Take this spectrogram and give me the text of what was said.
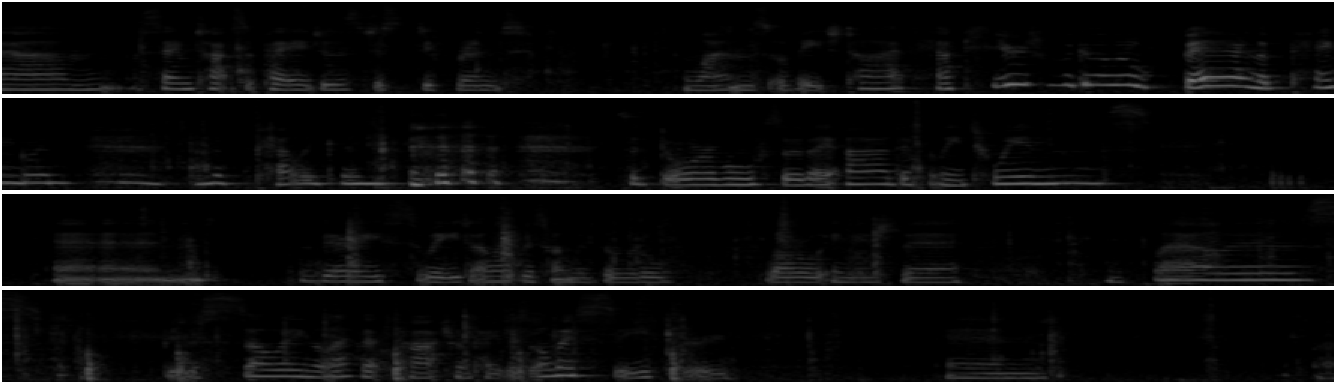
um, same types of pages, just different ones of each type. How cute! Look at the little bear and the penguin and the pelican. it's adorable. So they are definitely twins. And very sweet. I like this one with the little floral image there. And flowers, bit of sewing. I like that parchment paper. It's almost see-through. And oh,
